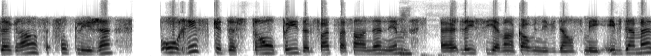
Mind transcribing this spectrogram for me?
de grâce, faut que les gens au risque de se tromper, de le faire de façon anonyme. Mm. euh, là, ici, il y avait encore une évidence. Mais évidemment,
